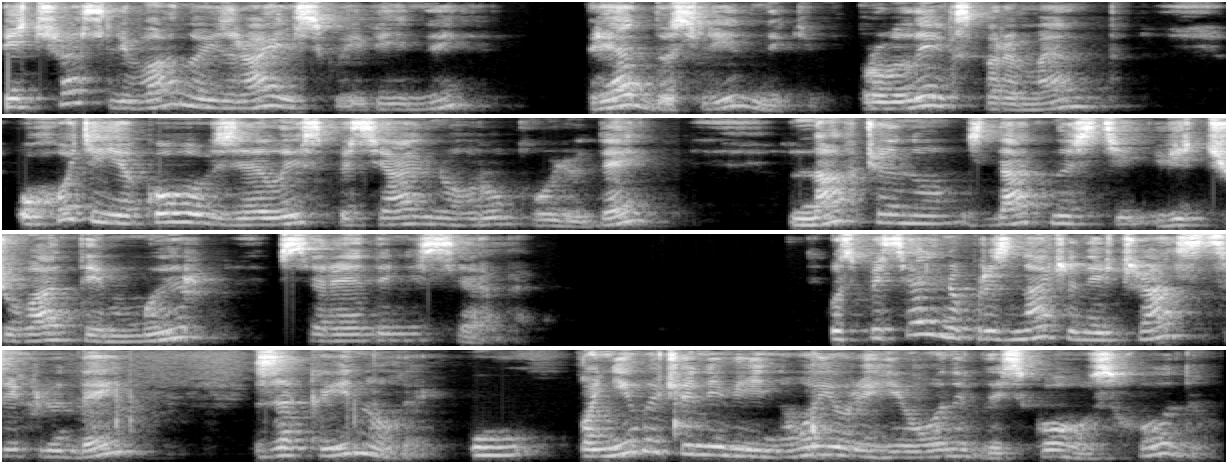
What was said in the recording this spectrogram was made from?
Під час Лівано-Ізраїльської війни ряд дослідників провели експеримент, у ході якого взяли спеціальну групу людей, навчену здатності відчувати мир всередині себе. У спеціально призначений час цих людей закинули у понівечені війною регіони Близького Сходу.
